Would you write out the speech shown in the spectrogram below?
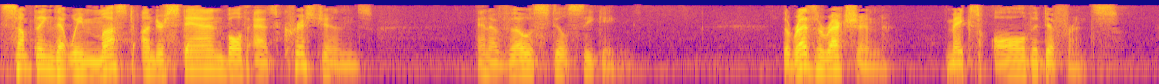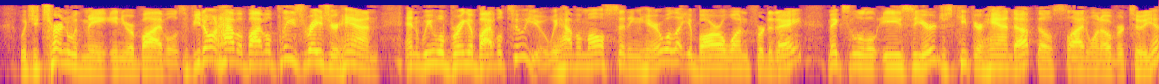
something that we must understand both as Christians and of those still seeking. The resurrection makes all the difference. Would you turn with me in your Bibles? If you don't have a Bible, please raise your hand and we will bring a Bible to you. We have them all sitting here. We'll let you borrow one for today. Makes it a little easier. Just keep your hand up. They'll slide one over to you.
